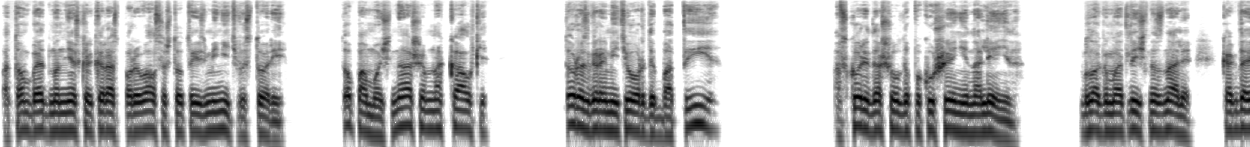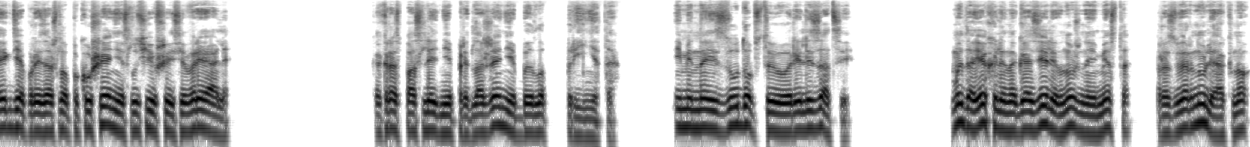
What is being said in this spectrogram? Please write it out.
Потом Бэдман несколько раз порывался что-то изменить в истории. То помочь нашим на калке, то разгромить орды Батыя. А вскоре дошел до покушения на Ленина. Благо мы отлично знали, когда и где произошло покушение, случившееся в реале. Как раз последнее предложение было принято. Именно из-за удобства его реализации. Мы доехали на «Газели» в нужное место, развернули окно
